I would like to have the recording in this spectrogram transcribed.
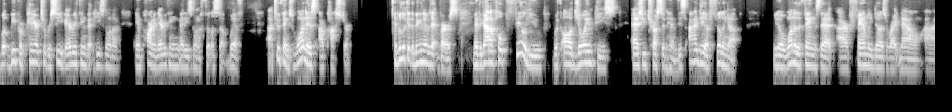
but be prepared to receive everything that He's going to impart and everything that He's going to fill us up with. Uh, two things. One is our posture. If we look at the beginning of that verse, may the God of hope fill you with all joy and peace as you trust in Him. This idea of filling up. You know, one of the things that our family does right now, uh,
